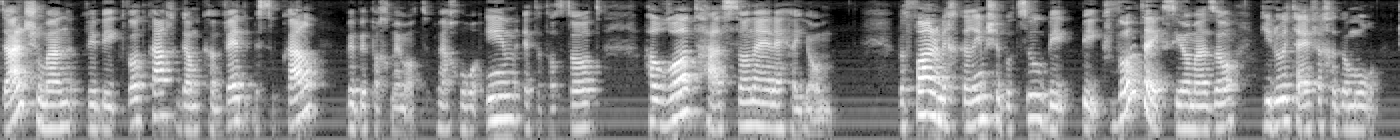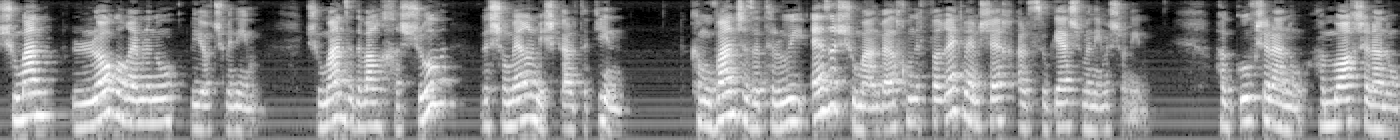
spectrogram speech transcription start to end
דל שומן ובעקבות כך גם כבד בסוכר ובפחמימות. ואנחנו רואים את התוצאות הרות האסון האלה היום. בפועל המחקרים שבוצעו בעקבות האקסיומה הזו גילו את ההפך הגמור. שומן לא גורם לנו להיות שמנים. שומן זה דבר חשוב ושומר על משקל תקין. כמובן שזה תלוי איזה שומן ואנחנו נפרט בהמשך על סוגי השמנים השונים. הגוף שלנו, המוח שלנו,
